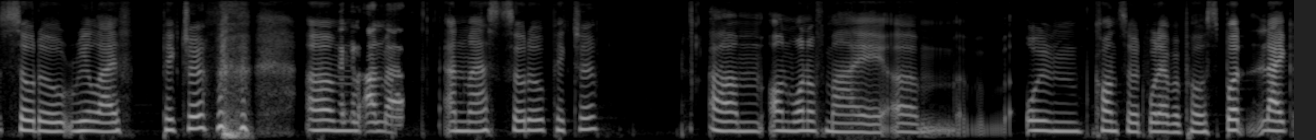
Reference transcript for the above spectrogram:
Sodo real life picture, um, Like an unmasked. unmasked Sodo picture, um, on one of my um Ulm concert whatever posts, but like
